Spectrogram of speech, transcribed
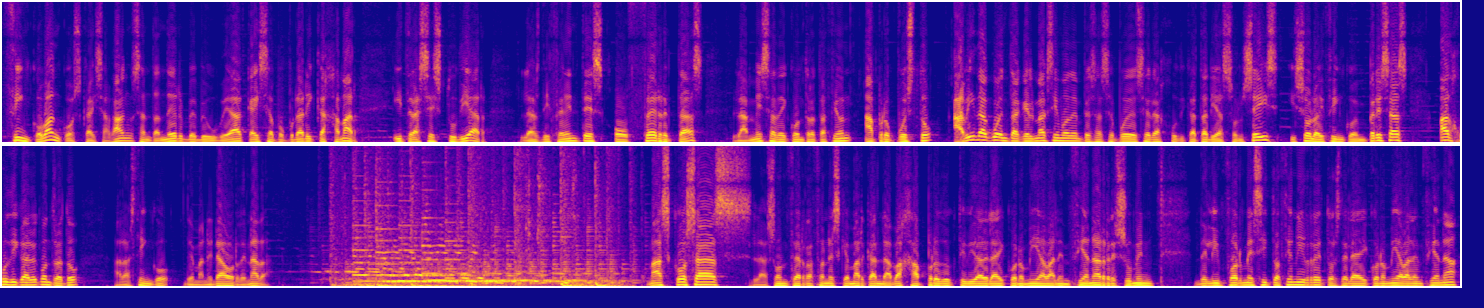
cinco bancos, CaixaBank, Santander, BBVA, Caixa Popular y Cajamar, y tras estudiar las diferentes ofertas, la mesa de contratación ha propuesto, habida cuenta que el máximo de empresas se puede ser adjudicatarias son seis y solo hay cinco empresas, adjudicar el contrato a las cinco de manera ordenada. Más cosas, las 11 razones que marcan la baja productividad de la economía valenciana, resumen del informe Situación y retos de la economía valenciana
